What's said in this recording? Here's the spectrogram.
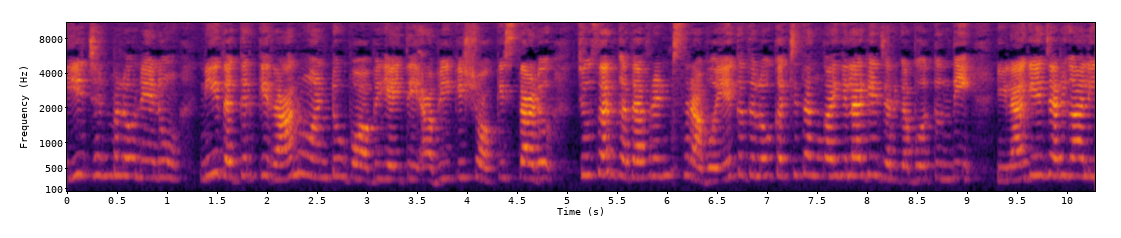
ఈ జన్మలో నేను నీ దగ్గరికి రాను అంటూ బాబీ అయితే అభికి షాక్ ఇస్తాడు. చూసారు కదా ఫ్రెండ్స్ రాబోయే కథలో ఖచ్చితంగా ఇలాగే జరగబోతుంది. ఇలాగే జరగాలి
